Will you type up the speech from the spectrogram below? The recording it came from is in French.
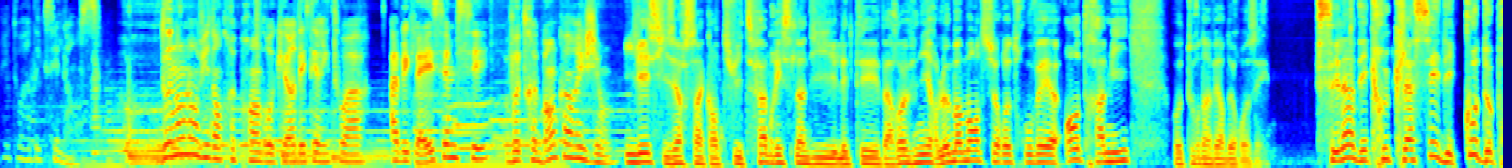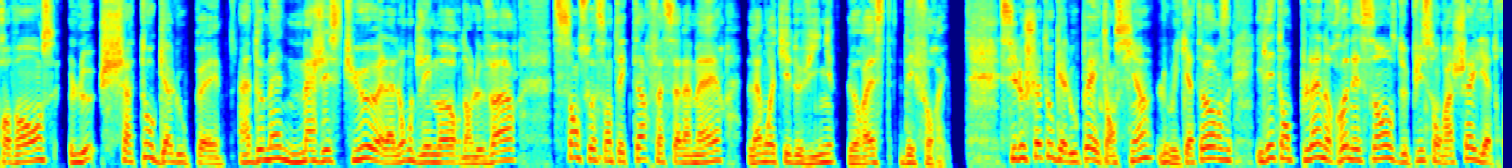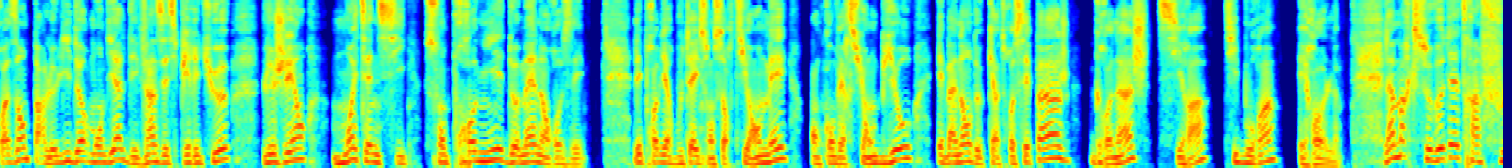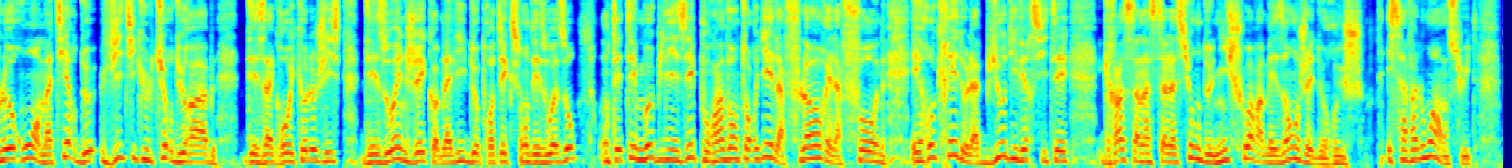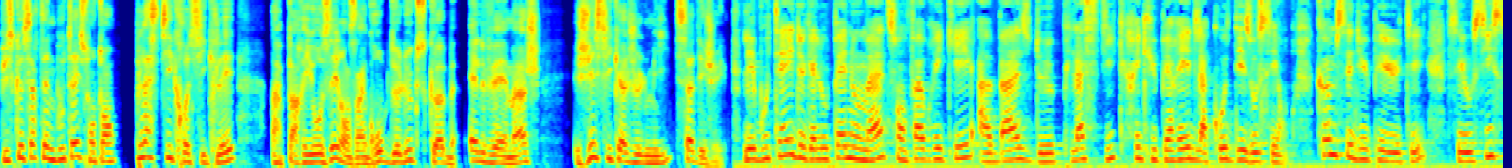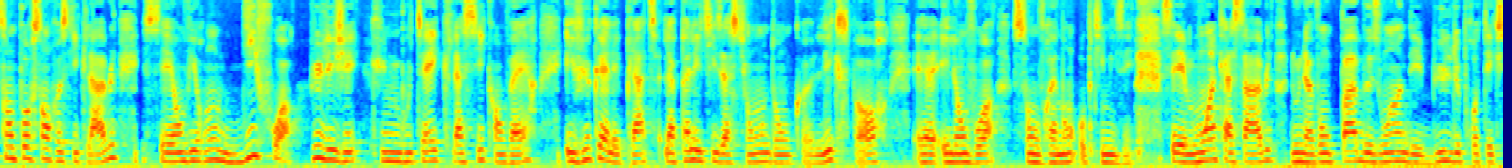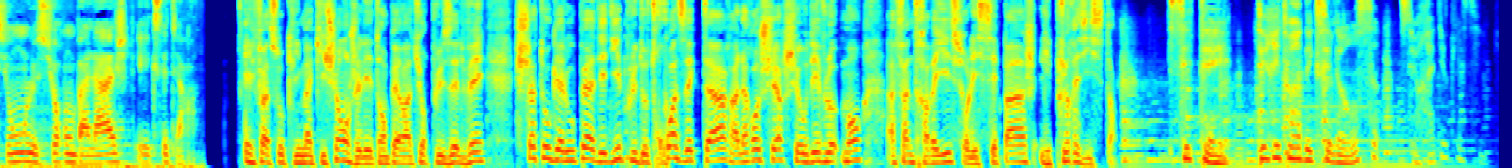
Territoire d'excellence. Donnons l'envie d'entreprendre au cœur des territoires. Avec la SMC, votre banque en région. Il est 6h58. Fabrice Lundi, l'été va revenir. Le moment de se retrouver entre amis autour d'un verre de rosé. C'est l'un des crus classés des Côtes de Provence, le Château Galoupet. Un domaine majestueux à la Londe les Morts dans le Var, 160 hectares face à la mer, la moitié de vignes, le reste des forêts. Si le château Galoupet est ancien, Louis XIV, il est en pleine renaissance depuis son rachat il y a trois ans par le leader mondial des vins et spiritueux, le géant Moët son premier domaine en rosé. Les premières bouteilles sont sorties en mai, en conversion bio, émanant de quatre cépages, Grenache, Syrah, Tibourin et Roll. La marque se veut être un fleuron en matière de viticulture durable. Des agroécologistes, des ONG comme la Ligue de protection des oiseaux ont été mobilisés pour inventorier la flore et la faune et recréer de la biodiversité grâce à l'installation de nichoirs à mésanges et de ruches. Et ça va loin ensuite, puisque certaines bouteilles sont en plastique recyclé, un pari osé dans un groupe de luxe comme LVMH Jessica Julmy, sa DG. Les bouteilles de Galoupet Nomade sont fabriquées à base de plastique récupéré de la côte des océans. Comme c'est du PET, c'est aussi 100% recyclable. C'est environ 10 fois plus léger qu'une bouteille classique en verre. Et vu qu'elle est plate, la palettisation, donc euh, l'export euh, et l'envoi sont vraiment optimisés. C'est moins cassable. Nous n'avons pas besoin des bulles de protection, le suremballage, etc. Et face au climat qui change et les températures plus élevées, Château Galoupet a dédié plus de 3 hectares à la recherche et au développement afin de travailler sur les cépages les plus résistants. C'était Territoire d'excellence sur Radio Classique.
